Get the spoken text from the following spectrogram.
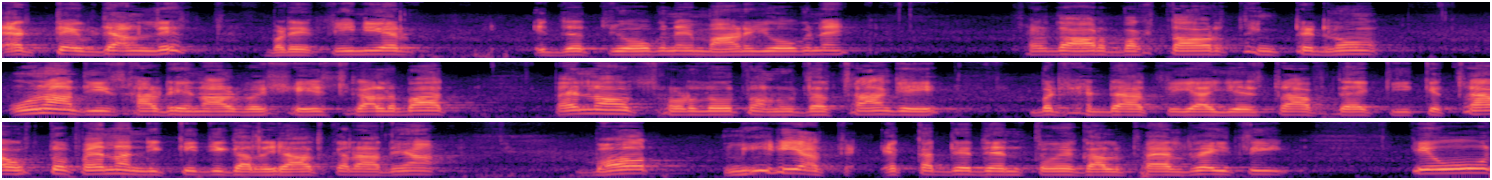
ਐਕਟਿਵ ਜਰਨਲਿਸਟ, ਬੜੇ ਸੀਨੀਅਰ, ਇੱਜ਼ਤਯੋਗ ਨੇ, ਮਾਣਯੋਗ ਨੇ। ਸਰਦਾਰ ਬਖਤੌਰ ਸਿੰਘ ਢਿੱਲੋਂ ਉਹਨਾਂ ਦੀ ਸਾਡੇ ਨਾਲ ਵਿਸ਼ੇਸ਼ ਗੱਲਬਾਤ। ਪਹਿਲਾਂ ਸੁਣ ਲਓ, ਤੁਹਾਨੂੰ ਦੱਸਾਂਗੇ, ਬਠਿੰਡਾ ਸੀਆਈਏ ਸਟਾਫ ਦਾ ਕੀ ਕਿੱਸਾ ਉਸ ਤੋਂ ਪਹਿਲਾਂ ਨਿੱਕੀ ਜੀ ਗੱਲ ਯਾਦ ਕਰਾ ਦਿਆਂ। ਬਹੁਤ ਮੀਡੀਆ 'ਚ ਇੱਕ ਅੱਧੇ ਦਿਨ ਤੋਂ ਇਹ ਗੱਲ ਫੈਲ ਰਹੀ ਸੀ ਕਿ ਉਹ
